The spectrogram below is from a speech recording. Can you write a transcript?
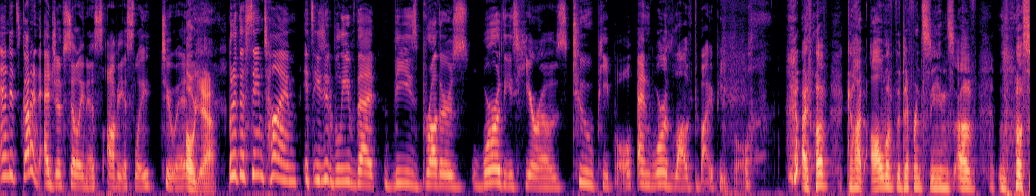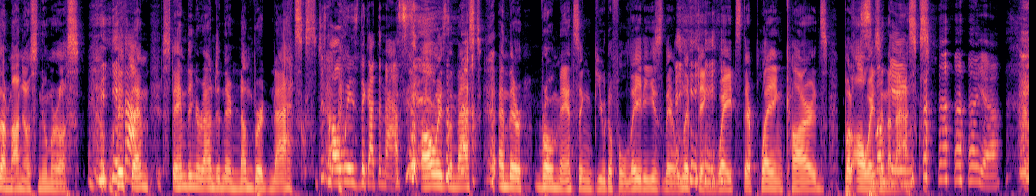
And it's got an edge of silliness, obviously, to it. Oh yeah. But at the same time, it's easy to believe that these brothers were these heroes to people and were loved by people. I love God, all of the different scenes of Los Hermanos Numeros with Yeah. them standing around in their numbered masks. Just always they got the masks. always the masks and they're romancing beautiful ladies they're lifting weights they're playing cards but always in the masks yeah.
